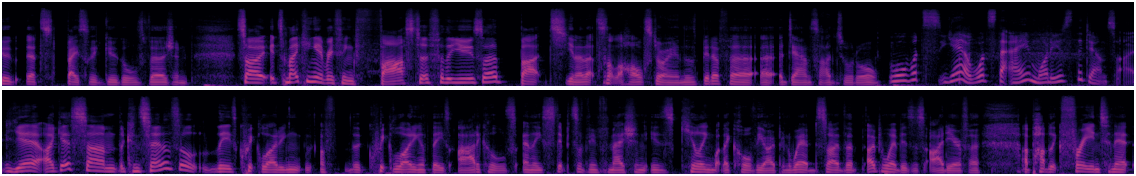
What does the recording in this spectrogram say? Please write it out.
Google, that's basically Google's version. So it's making everything faster for the user, but you know that's not the whole story, and there's a bit of a, a- downside to it all. Well, what's yeah? What's the aim? What is the downside? Yeah, I guess um, the concern is the- these quick loading of the quick loading of these articles and these snippets of information is killing what they call the open web. So the open web is this idea of a, a public free internet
